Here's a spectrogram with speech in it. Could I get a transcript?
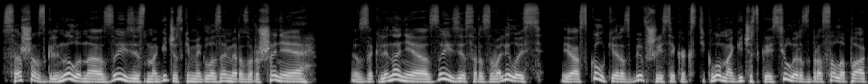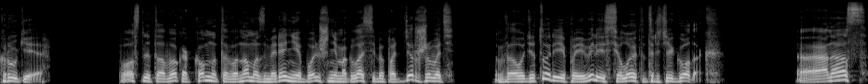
Саша взглянула на Зейзи с магическими глазами разрушения. Заклинание Зейзис развалилось, и осколки, разбившиеся как стекло магической силы, разбросало по округе. После того, как комната в ином измерении больше не могла себя поддерживать, в аудитории появились силуэты третьегодок. «А нас?»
